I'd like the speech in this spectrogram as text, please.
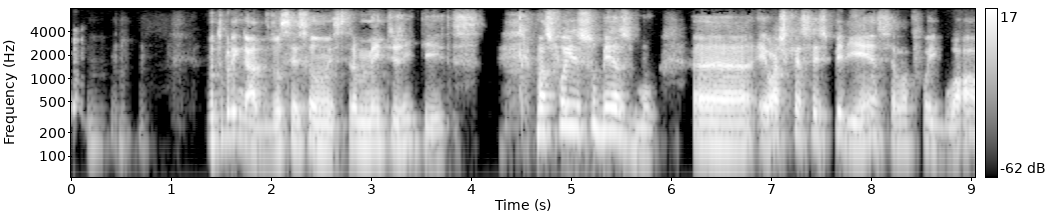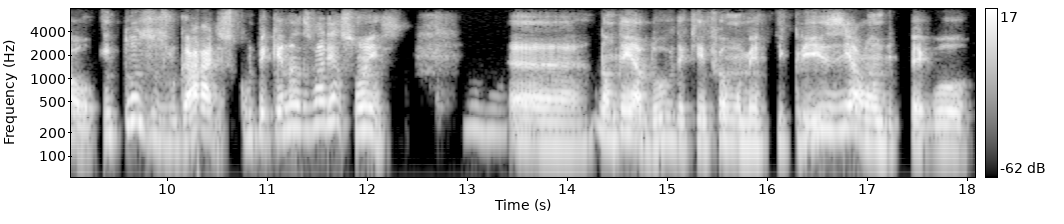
Muito obrigado, vocês são extremamente gentis. Mas foi isso mesmo. Uh, eu acho que essa experiência ela foi igual em todos os lugares, com pequenas variações. Uhum. Uh, não tenha dúvida que foi um momento de crise, onde pegou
